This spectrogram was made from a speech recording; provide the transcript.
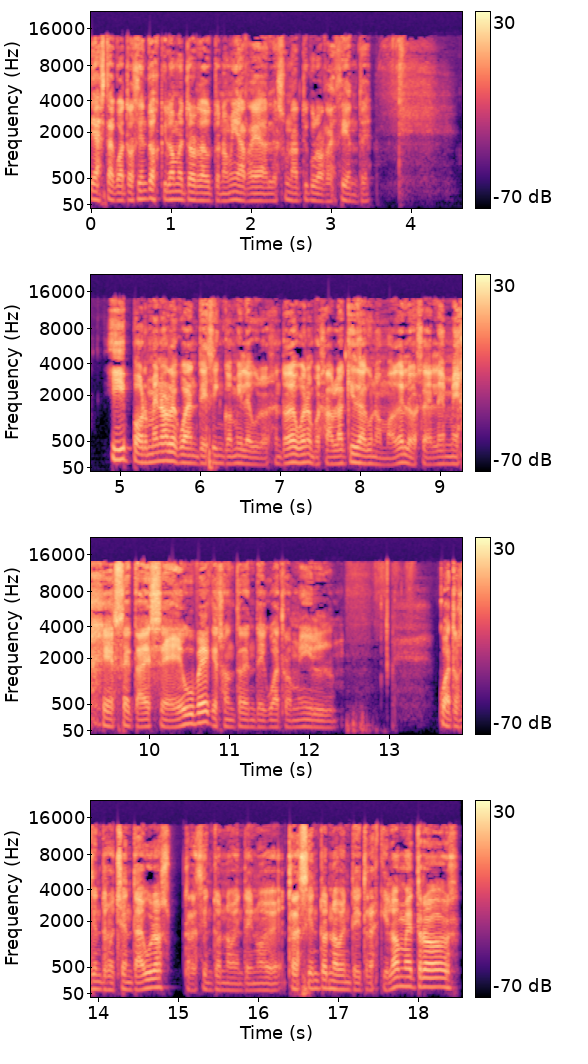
de hasta 400 kilómetros de autonomía real. Es un artículo reciente. Y por menos de 45.000 euros. Entonces, bueno, pues habla aquí de algunos modelos. El MGZSEV, que son 34.480 euros, 399, 393 kilómetros.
